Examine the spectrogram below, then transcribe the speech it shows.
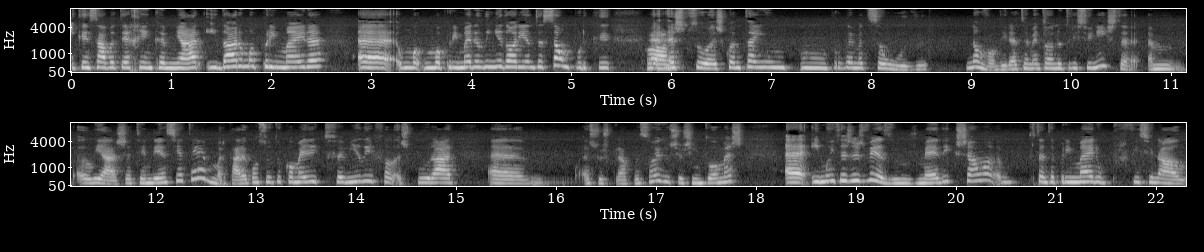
e quem sabe até reencaminhar e dar uma primeira, uh, uma, uma, primeira linha de orientação, porque uh, as pessoas quando têm um, um, problema de saúde não vão diretamente ao nutricionista. Aliás, a tendência até é marcar a consulta com o médico de família explorar uh, as suas preocupações, os seus sintomas. Uh, e muitas das vezes os médicos são, portanto, a primeiro profissional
